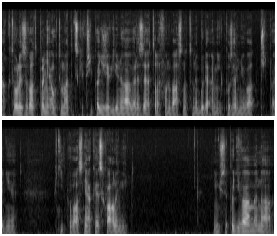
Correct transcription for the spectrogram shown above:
aktualizovat plně automaticky v případě, že vyjde nová verze a telefon vás na to nebude ani upozorňovat, případně chtít po vás nějaké schválení. Když se podíváme na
